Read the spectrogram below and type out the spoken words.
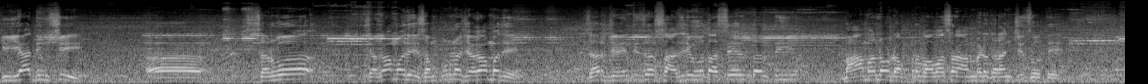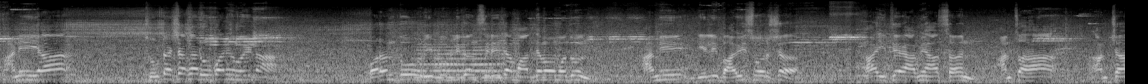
की या दिवशी सर्व जगामध्ये संपूर्ण जगामध्ये जर जयंती जर साजरी होत असेल तर ती महामानव डॉक्टर बाबासाहेब आंबेडकरांचीच होते. आणि या छोट्याशा का रूपाने होईना परंतु रिपब्लिकन सेनेच्या माध्यमामधून आम्ही गेली बावीस वर्ष हा इथे आम्ही हा सण आमचा हा आमच्या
